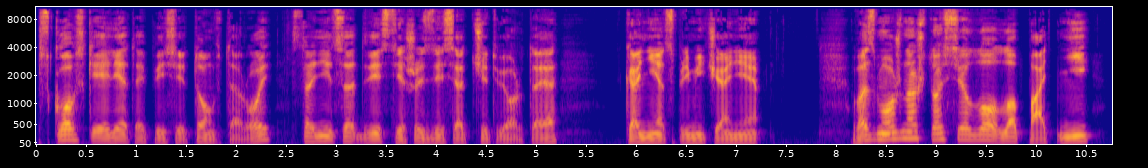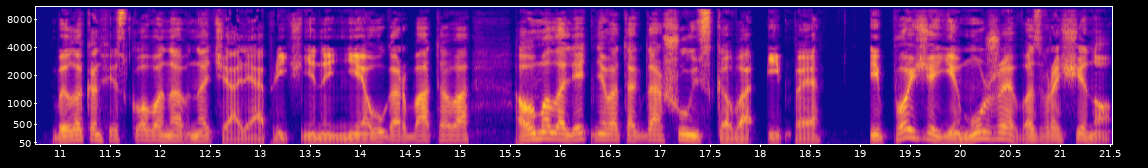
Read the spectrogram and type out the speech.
Псковские летописи, том 2, страница 264, конец примечания. Возможно, что село Лопатни было конфисковано в начале опричнины не у Горбатова, а у малолетнего тогда Шуйского И.П., и позже ему же возвращено.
